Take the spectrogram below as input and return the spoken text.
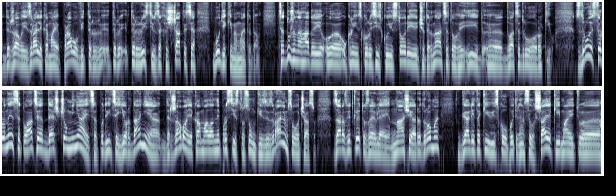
держави Ізраїль, яка має право від терор- тер- терористів захищатися будь-якими методами. Це дуже нагадує е, українсько-російську історію 14-го і е, 22-го років. З другої сторони, ситуація дещо міняється. Подивіться, Йорданія, держава, яка мала непрості стосунки з Ізраїлем свого часу, зараз відкрито заявляє, наші аеродроми для літаків військово-повітряних сил США, які мають е,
